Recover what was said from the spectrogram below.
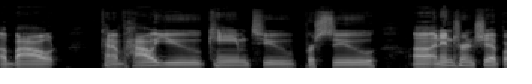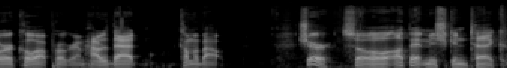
about kind of how you came to pursue uh, an internship or a co op program. How did that come about? Sure. So, up at Michigan Tech,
